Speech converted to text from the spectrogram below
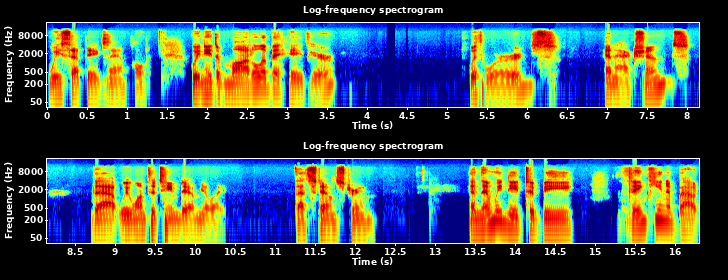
We set the example. We need to model a behavior with words and actions that we want the team to emulate. That's downstream and then we need to be thinking about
